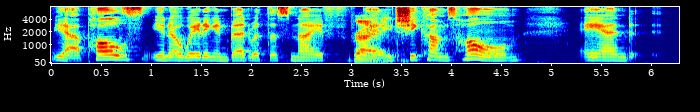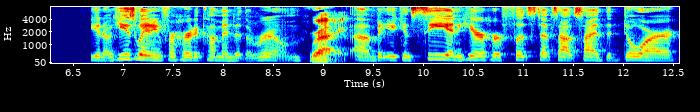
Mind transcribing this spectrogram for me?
yeah, Paul's, you know, waiting in bed with this knife. Right. And she comes home and, you know, he's waiting for her to come into the room. Right. Um, but you can see and hear her footsteps outside the door,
